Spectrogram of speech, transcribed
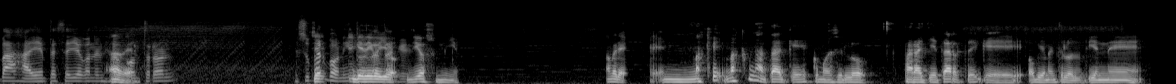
Vas, ahí empecé yo con el control. Es súper Sí, bonito. ¿Y qué digo yo? Dios mío. Hombre, en- más, que, más que un ataque, es como decirlo, para yetarte, que obviamente lo tiene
